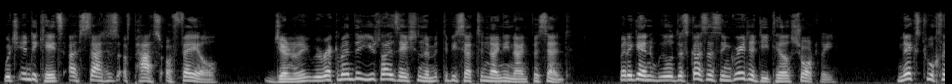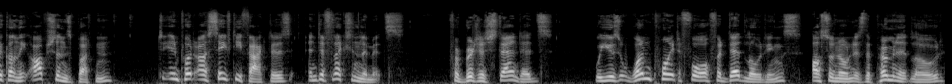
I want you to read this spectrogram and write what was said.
which indicates a status of pass or fail. Generally, we recommend the utilization limit to be set to 99%, but again, we will discuss this in greater detail shortly. Next, we'll click on the Options button to input our safety factors and deflection limits. For British standards, we use 1.4 for dead loadings, also known as the permanent load,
